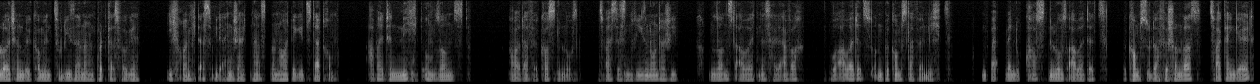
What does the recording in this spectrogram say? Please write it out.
Leute und willkommen zu dieser neuen Podcast-Folge. Ich freue mich, dass du wieder eingeschaltet hast und heute geht es darum, arbeite nicht umsonst, aber dafür kostenlos. Und zwar ist das ein Riesenunterschied. Umsonst arbeiten ist halt einfach, du arbeitest und bekommst dafür nichts. Und wenn du kostenlos arbeitest, bekommst du dafür schon was, zwar kein Geld,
